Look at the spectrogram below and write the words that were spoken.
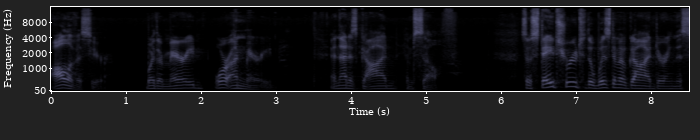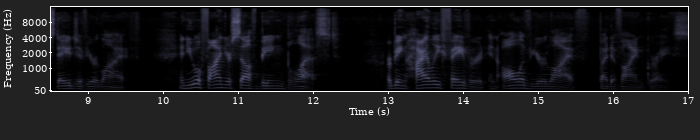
all of us here, whether married or unmarried, and that is God Himself. So stay true to the wisdom of God during this stage of your life, and you will find yourself being blessed or being highly favored in all of your life by divine grace.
